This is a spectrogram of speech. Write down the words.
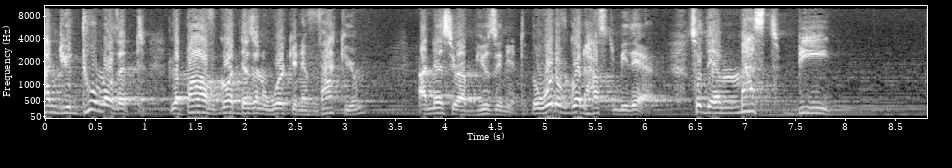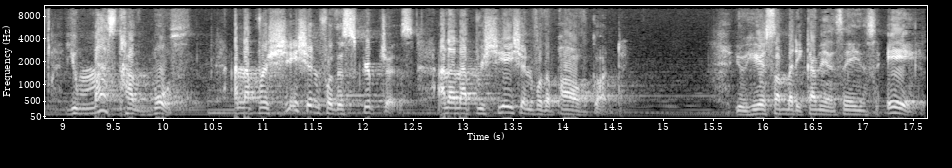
And you do know that the power of God doesn't work in a vacuum unless you're abusing it. The word of God has to be there. So there must be, you must have both an appreciation for the scriptures and an appreciation for the power of God. You hear somebody coming and saying, hey,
